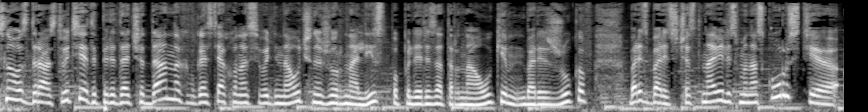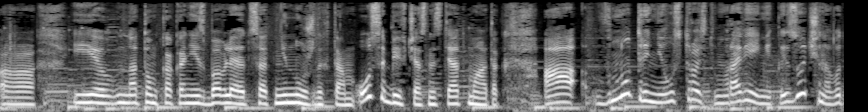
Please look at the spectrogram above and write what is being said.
Снова здравствуйте. Это передача данных. В гостях у нас сегодня научный журналист, популяризатор науки Борис Жуков. Борис Борисович, остановились мы на скорости э, и на том, как они избавляются от ненужных там особей, в частности от маток. А внутреннее устройство муравейника изучено. Вот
